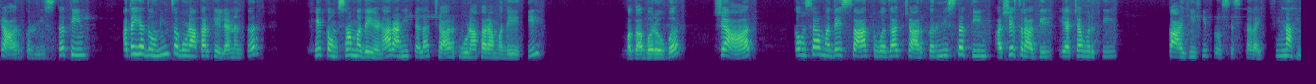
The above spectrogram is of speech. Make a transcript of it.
चार कर्णिस्त तीन. आता या दोन्हींचा गुणाकार केल्यानंतर हे कंसामध्ये येणार आणि त्याला चार गुणाकारामध्ये येतील. बघा बरोबर. चार कंसामध्ये सात वजा चार कर्निस्त तीन असेच राहतील. याच्यावरती काहीही प्रोसेस करायची नाही.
